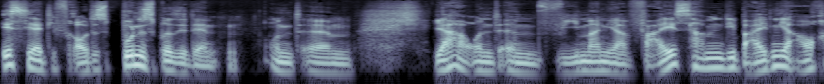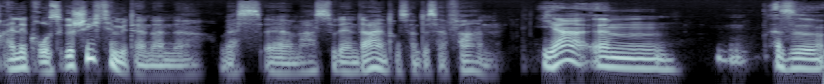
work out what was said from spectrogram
ist ja die Frau des Bundespräsidenten. Und ähm, ja, und ähm, wie man ja weiß, haben die beiden ja auch eine große Geschichte miteinander. Was ähm, hast du denn da Interessantes erfahren? Ja, ähm, also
